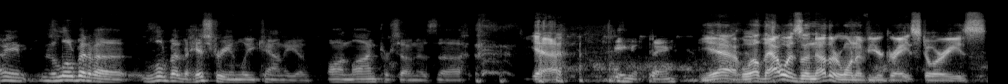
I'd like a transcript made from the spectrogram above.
I mean, there's a little bit of a, a little bit of a history in Lee County of online personas uh, Yeah, being a thing. yeah. Well, that was another one of your great stories.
